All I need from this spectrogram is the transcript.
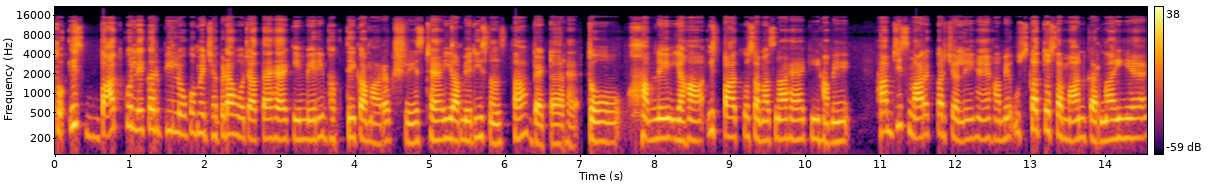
तो इस बात को लेकर भी लोगों में झगड़ा हो जाता है कि मेरी भक्ति का मार्ग श्रेष्ठ है या मेरी संस्था बेटर है। तो हमने यहाँ इस बात को समझना है कि हमें, हम जिस मार्ग पर चले हैं, हमें उसका तो सम्मान करना ही है।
